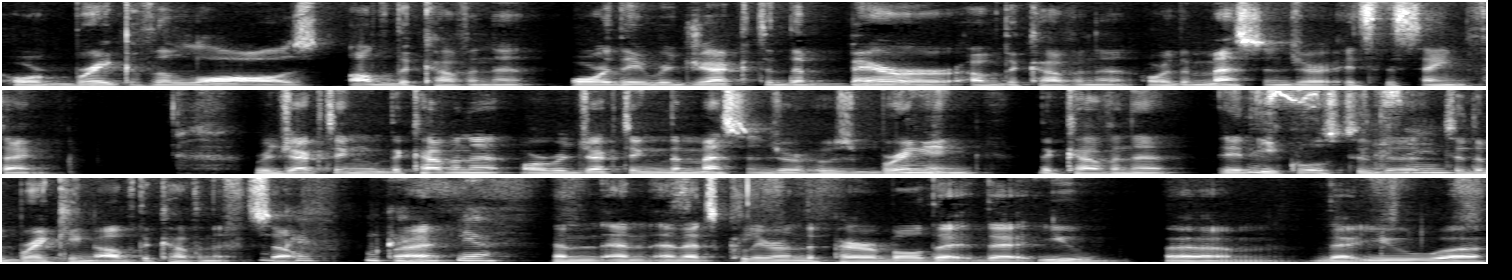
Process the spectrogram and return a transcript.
or break the laws of the covenant or they reject the bearer of the covenant or the messenger, it's the same thing. Rejecting the covenant or rejecting the messenger who's bringing the covenant, it it's equals to the, the to the breaking of the covenant itself, okay. Okay. right? Yeah, and and and that's clear in the parable that that you um, that you. Uh,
